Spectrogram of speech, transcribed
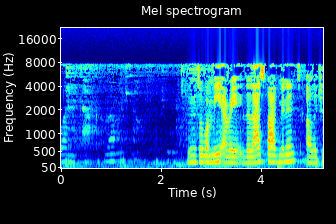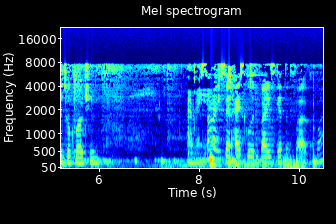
want to talk about myself. You want to talk about me? All right. The last five minutes, I'll let you talk about you. All right. Somebody said high school advice. Get the fuck. What?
